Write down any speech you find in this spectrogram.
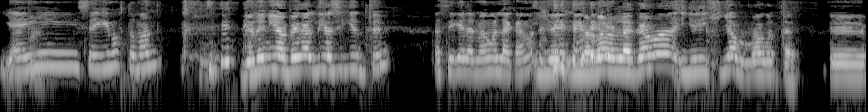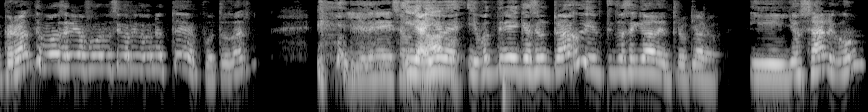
Y ahí seguimos tomando. Yo tenía pega al día siguiente Así que le armamos la cama. y, yo, y me armaron la cama y yo dije, ya, pues me voy a acostar. Eh, pero antes me voy a salir a fumar un cigarrito con ustedes, pues total. Y yo tenía que hacer un Y ahí trabajo. me- y vos tenías que hacer un trabajo y el tito se queda adentro, claro. Y yo salgo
